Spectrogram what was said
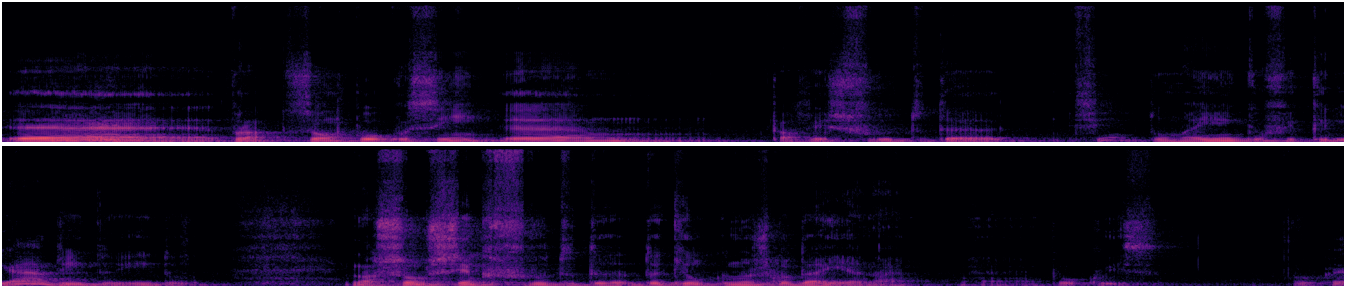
uh, pronto, sou um pouco assim, uh, talvez fruto da, enfim, do meio em que eu fui criado e, do, e do, nós somos sempre fruto de, daquilo que nos rodeia, não é? É um pouco isso. Ok.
